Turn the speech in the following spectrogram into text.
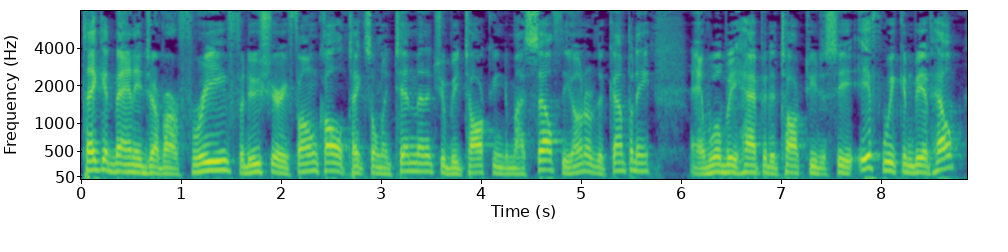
take advantage of our free fiduciary phone call. It takes only 10 minutes. You'll be talking to myself, the owner of the company, and we'll be happy to talk to you to see if we can be of help.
